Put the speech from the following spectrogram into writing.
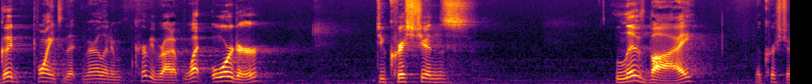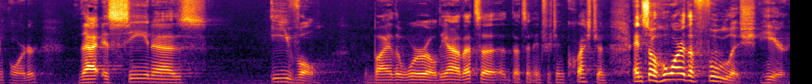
good point that Marilyn and Kirby brought up. What order do Christians live by, the Christian order, that is seen as evil by the world? Yeah, that's a that's an interesting question. And so who are the foolish here?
